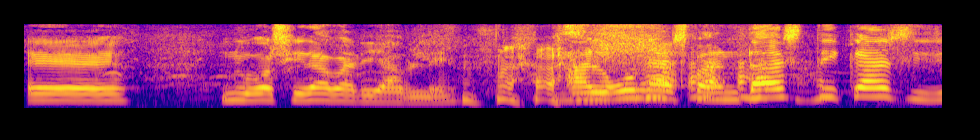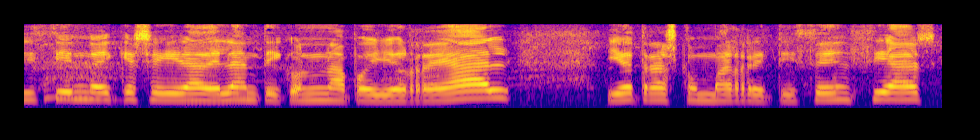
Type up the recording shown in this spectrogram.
Eh, nubosidad variable. Algunas fantásticas y diciendo hay que seguir adelante y con un apoyo real y otras con más reticencias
